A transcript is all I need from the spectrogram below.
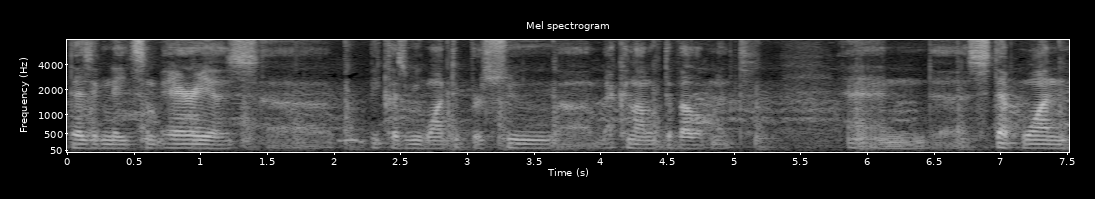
designate some areas uh, because we want to pursue um, economic development. And uh, step one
